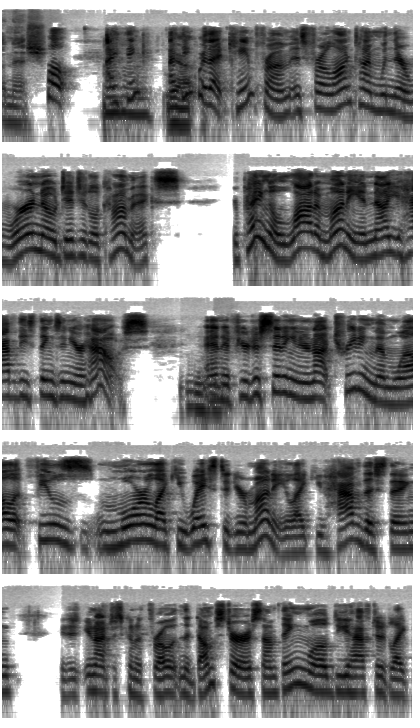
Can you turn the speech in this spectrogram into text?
a niche. well, I Mhm. think I think where that came from is for a long time when there were no digital comics, you're paying a lot of money and now you have these things in your house. Mhm. And if you're just sitting and you're not treating them well, it feels more like you wasted your money. Like you have this thing, you're not just going to throw it in the dumpster or something. Well, do you have to like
